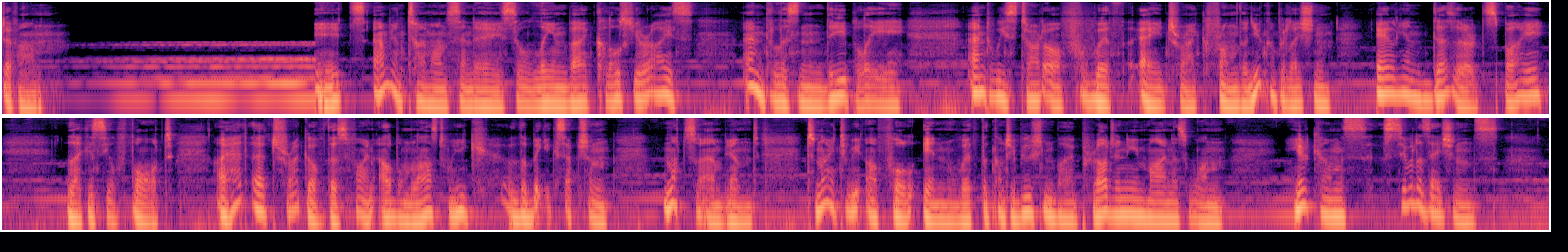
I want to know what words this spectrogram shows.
Stefan. It's ambient time on Sunday, so lean back, close your eyes, and listen deeply. And we start off with a track from the new compilation Alien Deserts by Legacy of Thought. I had a track of this fine album last week, The Big Exception, not so ambient. Tonight we are full in with the contribution by Progeny Minus One. Here comes Civilizations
